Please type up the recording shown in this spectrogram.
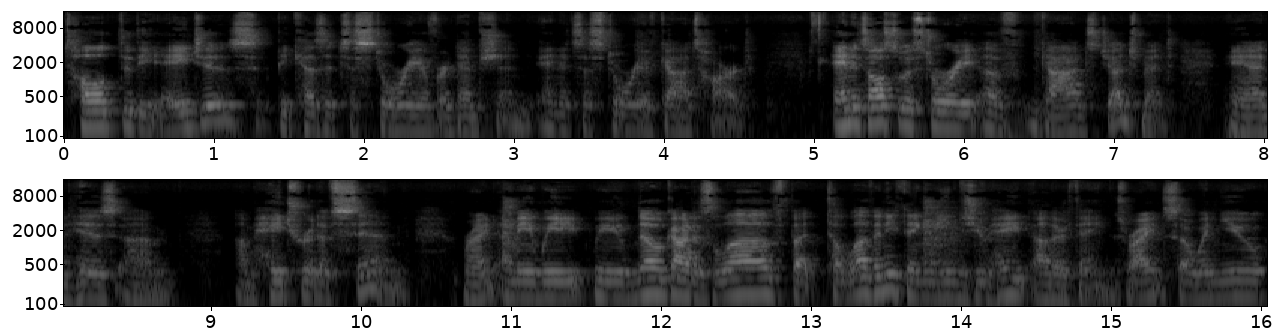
told through the ages because it's a story of redemption and it's a story of God's heart. And it's also a story of God's judgment and his um, um, hatred of sin, right? I mean, we, we know God is love, but to love anything means you hate other things, right? So when you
